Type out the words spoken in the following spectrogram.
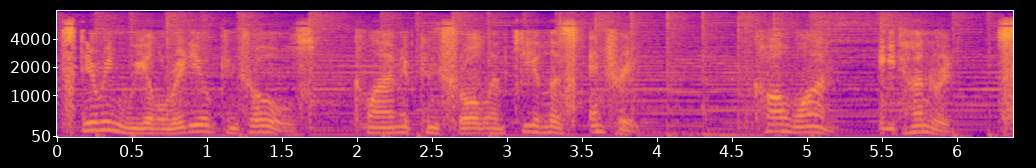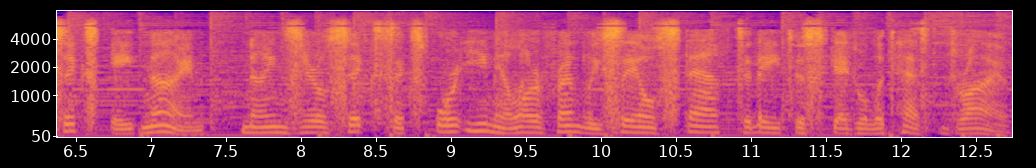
steering wheel radio controls, climate control and keyless entry. Call 1-800-689-9066 or email our friendly sales staff today to schedule a test drive.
